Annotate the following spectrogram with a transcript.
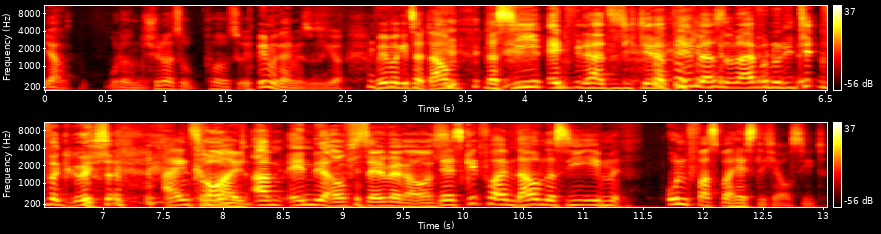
ja, oder ein schöner ich bin mir gar nicht mehr so sicher. Auf jeden Fall geht es halt darum, dass sie Entweder hat sie sich therapieren lassen oder einfach nur die Titten vergrößern. Eins Kommt beiden. am Ende aufs selbe raus. Ja, es geht vor allem darum, dass sie eben unfassbar hässlich aussieht.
